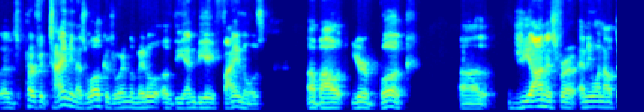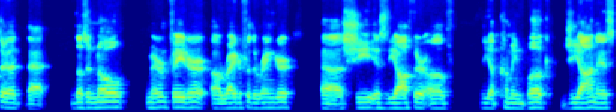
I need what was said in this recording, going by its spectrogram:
it's perfect timing as well because we're in the middle of the NBA finals about your book. Uh, Giannis, for anyone out there that doesn't know, Mirin Fader, a writer for The Ringer, uh, she is the author of the upcoming book, Giannis,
